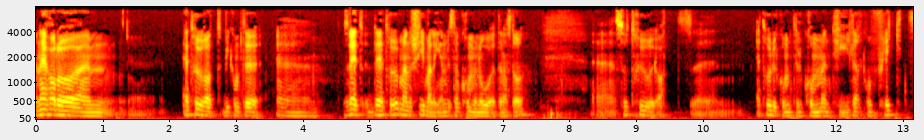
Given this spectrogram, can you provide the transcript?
Men jeg har da um, Jeg tror at vi kommer til eh, altså det, det jeg tror med energimeldingen, hvis den kommer nå til neste år, eh, så tror jeg at eh, Jeg tror det kommer til å komme en tydeligere konflikt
